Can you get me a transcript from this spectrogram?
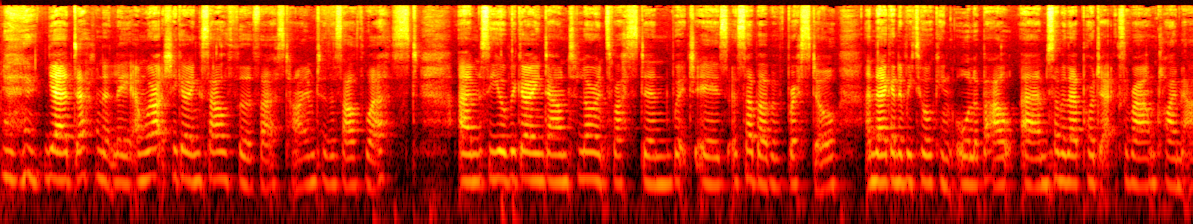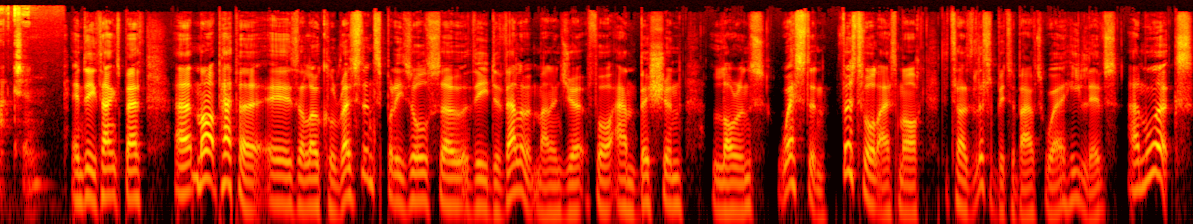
yeah, definitely. And we're actually going south for the first time to the southwest. Um, so you'll be going down to Lawrence Weston, which is a suburb of Bristol, and they're going to be talking all about um, some of their projects around climate action. Indeed, thanks, Beth. Uh, Mark Pepper is a local resident, but he's also the development manager for Ambition Lawrence Weston. First of all, I asked Mark to tell us a little bit about where he lives and works.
